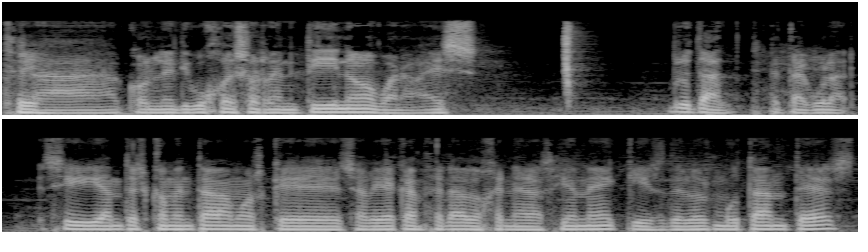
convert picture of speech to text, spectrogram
Sí. O sea, con el dibujo de Sorrentino, bueno, es brutal, espectacular. si antes comentábamos que se había cancelado Generación X de los mutantes,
